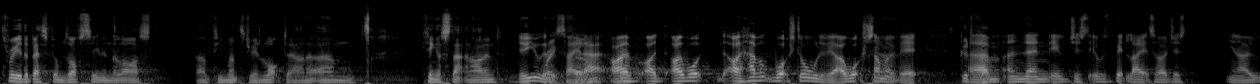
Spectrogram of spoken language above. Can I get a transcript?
three of the best films I've seen in the last um, few months during lockdown. are, Um, King of Staten Island. Knew you were going to say film. that. I've, I, I, wa- I haven't watched all of it. I watched some Yeah. of it. Good um, film. And then it just it was a bit late, so I just, you know,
